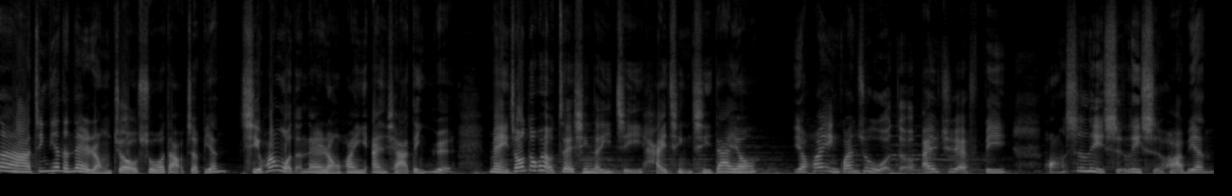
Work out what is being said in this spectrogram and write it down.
那今天的内容就说到这边，喜欢我的内容欢迎按下订阅，每周都会有最新的一集，还请期待哟。也欢迎关注我的 IGFB 皇室历史历史花边。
